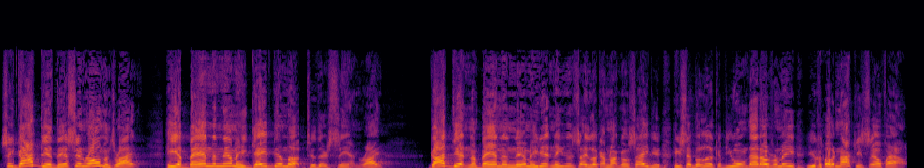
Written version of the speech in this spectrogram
See, God did this in Romans, right? He abandoned them, He gave them up to their sin, right? God didn't abandon them. He didn't, he didn't say, Look, I'm not going to save you. He said, But look, if you want that over me, you go knock yourself out.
